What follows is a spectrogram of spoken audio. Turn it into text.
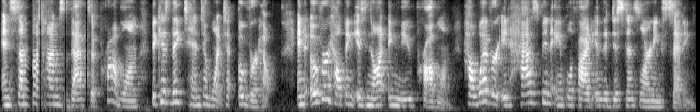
and sometimes that's a problem because they tend to want to overhelp. And overhelping is not a new problem. However, it has been amplified in the distance learning setting.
